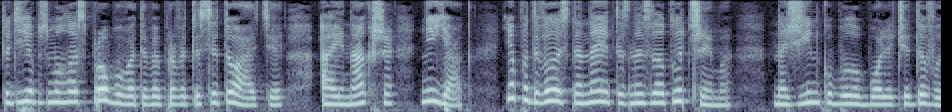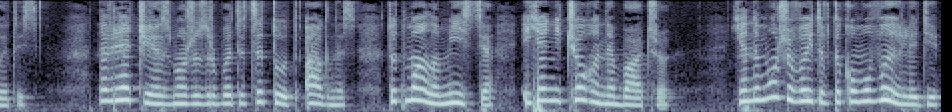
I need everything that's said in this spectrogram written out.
тоді я б змогла спробувати виправити ситуацію, а інакше ніяк. Я подивилась на неї та знизила плечима. На жінку було боляче дивитись. Навряд чи я зможу зробити це тут, Агнес. Тут мало місця, і я нічого не бачу. Я не можу вийти в такому вигляді.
